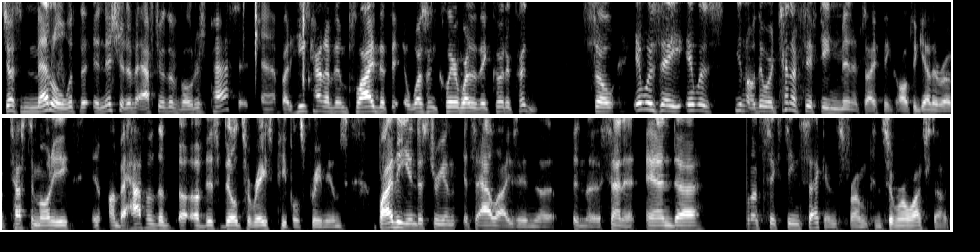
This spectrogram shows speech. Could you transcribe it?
just meddle with the initiative after the voters pass it. Uh, but he kind of implied that it wasn't clear whether they could or couldn't. So it was a, it was, you know, there were 10 or 15 minutes, I think, altogether of testimony on behalf of the uh, of this bill to raise people's premiums by the industry and its allies in the in the Senate, and uh, about 16 seconds from Consumer Watchdog.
